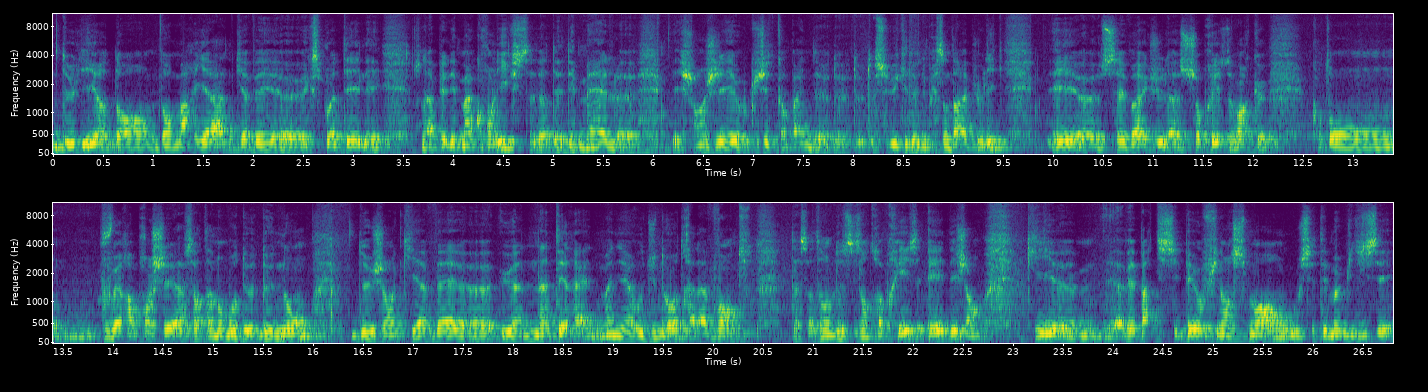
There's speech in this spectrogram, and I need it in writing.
de lire dans, Marianne, qui avait euh, exploité ce qu'on appelait les Macron Leaks, c'est-à-dire des, mails échangés au QG de campagne de, celui qui est devenu président de la République. Et c'est vrai que j'ai eu la surprise de voir que quand on pouvait rapprocher un certain nombre de, noms de gens qui avaient eu un intérêt, de manière ou d'une autre, à la vente d'un certain nombre de ces entreprises et des gens qui euh, avaient participé au financement ou s'étaient mobilisés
